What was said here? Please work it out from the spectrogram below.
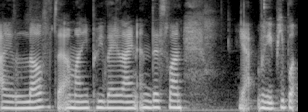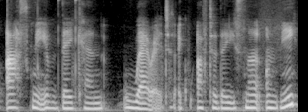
I love the Armani Privé line, and this one, yeah, really, people ask me if they can wear it like after they smell it on me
